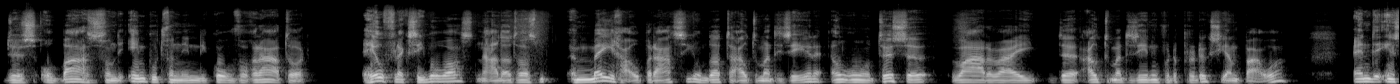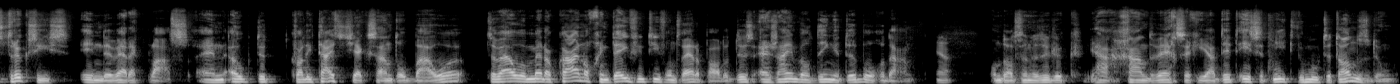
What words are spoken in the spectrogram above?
dus op basis van de input van in die configurator heel flexibel was. Nou, dat was een mega operatie om dat te automatiseren. En ondertussen waren wij de automatisering voor de productie aan het bouwen. En de instructies in de werkplaats. En ook de kwaliteitschecks aan het opbouwen. Terwijl we met elkaar nog geen definitief ontwerp hadden. Dus er zijn wel dingen dubbel gedaan. Ja. Omdat we natuurlijk ja, gaandeweg zeggen: ja, dit is het niet, we moeten het anders doen.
